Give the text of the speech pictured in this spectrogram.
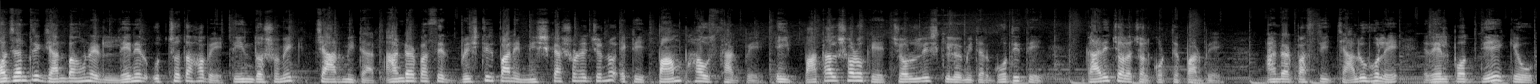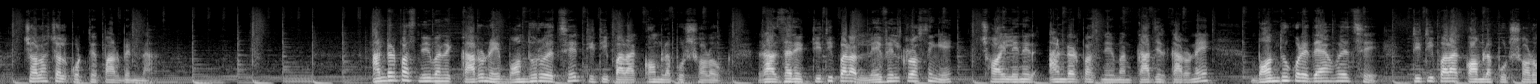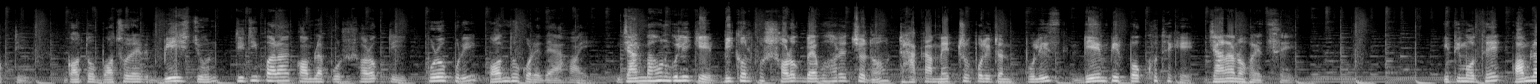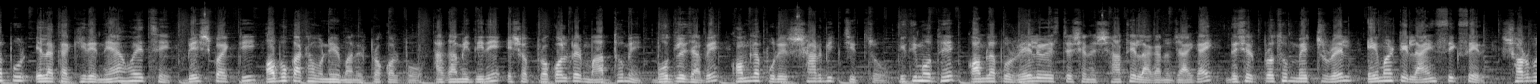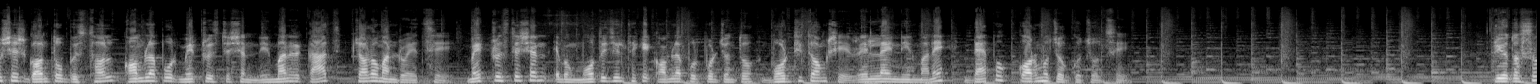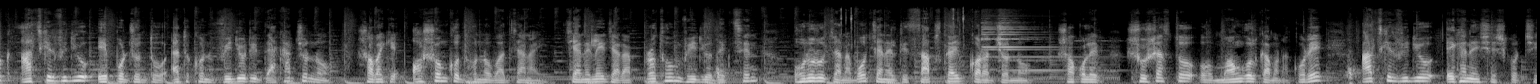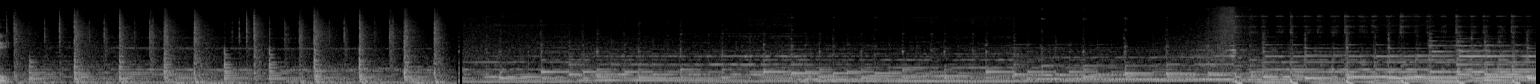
অযান্ত্রিক যানবাহনের লেনের উচ্চতা হবে তিন দশমিক চার মিটার। আন্ডারপাসের বৃষ্টির পানি নিষ্কাশনের জন্য একটি পাম্প হাউস থাকবে। এই পাতাল সড়কে চল্লিশ কিলোমিটার গতিতে গাড়ি চলাচল করতে পারবে। আন্ডারপাসটি চালু হলে রেলপথ দিয়ে কেউ চলাচল করতে পারবেন না। আন্ডারপাস নির্মাণের কারণে বন্ধ রয়েছে টিটিপাড়া কমলাপুর সড়ক। রাজধানীর টিটিপাড়া লেভেল ক্রসিংয়ে ছয় লেনের আন্ডারপাস নির্মাণ কাজের কারণে বন্ধ করে দেয়া হয়েছে টিটিপাড়া কমলাপুর সড়কটি। গত বছরের বিশ জুন টিটিপাড়া কমলাপুর সড়কটি পুরোপুরি বন্ধ করে দেয়া হয়। যানবাহনগুলিকে বিকল্প সড়ক ব্যবহারের জন্য ঢাকা মেট্রোপলিটন পুলিশ ডিএমপির পক্ষ থেকে জানানো হয়েছে। ইতিমধ্যে কমলাপুর এলাকা ঘিরে নেওয়া হয়েছে বেশ কয়েকটি অবকাঠামো নির্মাণের প্রকল্প। আগামী দিনে এসব প্রকল্পের মাধ্যমে বদলে যাবে কমলাপুরের সার্বিক চিত্র। ইতিমধ্যে কমলাপুর রেলওয়ে স্টেশনের সাথে লাগানো জায়গায় দেশের প্রথম metro rail MRT line six এর সর্বশেষ গন্তব্যস্থল কমলাপুর মেট্রো স্টেশন নির্মাণের কাজ চলমান রয়েছে। মেট্রো স্টেশন এবং মতিঝিল থেকে কমলাপুর পর্যন্ত বর্ধিত অংশে রেল লাইন নির্মাণে ব্যাপক কর্মযজ্ঞ চলছে। প্রিয় দর্শক, আজকের ভিডিও এ পর্যন্ত। এতক্ষণ ভিডিওটি দেখার জন্য সবাইকে অসংখ্য ধন্যবাদ জানাই। চ্যানেলে যারা প্রথম ভিডিও দেখছেন, অনুরোধ জানাব চ্যানেলটি সাবস্ক্রাইব করার জন্য। সকলের সুস্বাস্থ্য ও মঙ্গল কামনা করে আজকের ভিডিও এখানেই শেষ করছি।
